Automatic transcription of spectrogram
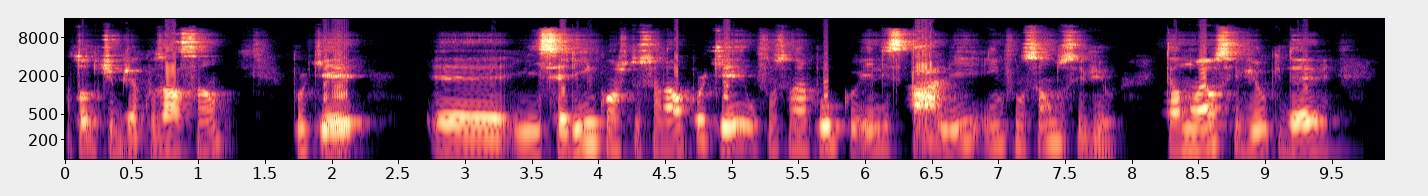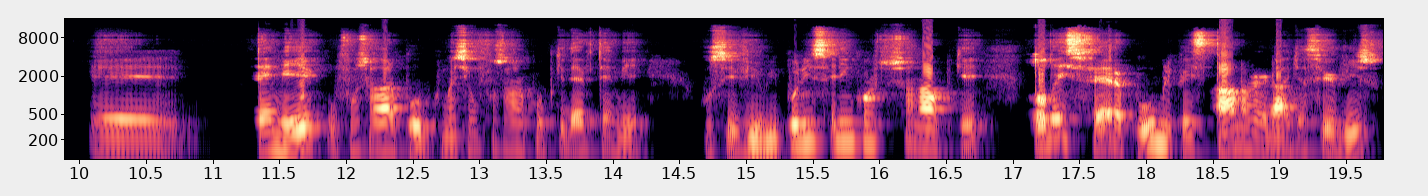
a todo tipo de acusação, porque é, e seria inconstitucional porque o funcionário público ele está ali em função do civil. Então não é o civil que deve é, temer o funcionário público, mas sim o funcionário público que deve temer o civil. E por isso seria inconstitucional, porque toda a esfera pública está, na verdade, a serviço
